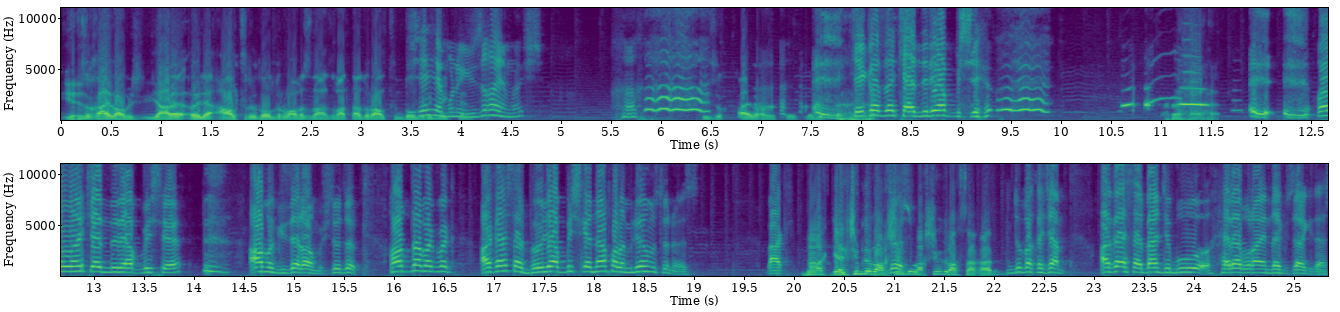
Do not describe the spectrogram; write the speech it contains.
Yüzü kaymamış. Yani öyle altını doldurmamız lazım. Hatta dur altını Şey doldurayım ya bekle. bunun yüzü kaymış. Yüzü kaymamış. Keko da kendini yapmış. Vallahi kendini yapmış ya. Ama güzel olmuş dur dur. Hatta bak bak arkadaşlar böyle yapmışken ne yapalım biliyor musunuz? Bak bak gel şimdi bak şimdi bak şimdi bak Sakar. dur bakacağım. Arkadaşlar bence bu Herobrine'da güzel gider.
